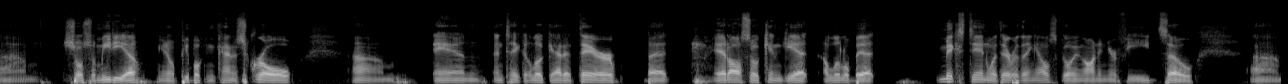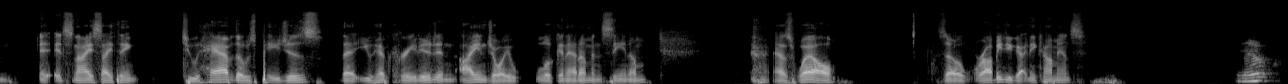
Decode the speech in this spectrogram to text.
um, social media. You know, people can kind of scroll um, and and take a look at it there, but it also can get a little bit mixed in with everything else going on in your feed. So um, it, it's nice, I think, to have those pages that you have created, and I enjoy looking at them and seeing them as well. So, Robbie, do you got any comments? No.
